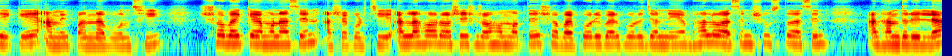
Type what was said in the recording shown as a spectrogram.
থেকে আমি পান্না বলছি। সবাই কেমন আছেন? আশা করছি আল্লাহর অশেষ রহমতে সবাই পরিবার পরিজন নিয়ে ভালো আছেন, সুস্থ আছেন। আলহামদুলিল্লাহ,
